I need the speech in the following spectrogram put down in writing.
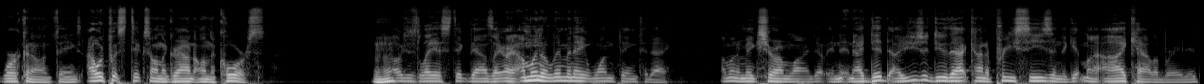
working on things. I would put sticks on the ground on the course. Mhm. I would just lay a stick down. I was like, all right, I'm going to eliminate one thing today. I'm going to make sure I'm lined up. And, and I did, I usually do that kind of preseason to get my eye calibrated.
